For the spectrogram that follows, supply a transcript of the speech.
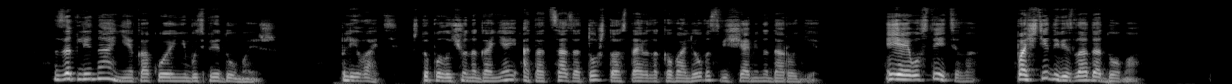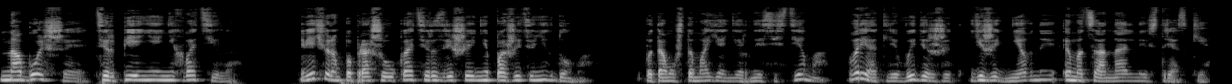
Заклинание какое-нибудь придумаешь. Плевать, что получу нагоняй от отца за то, что оставила Ковалева с вещами на дороге. Я его встретила, почти довезла до дома. На большее терпения не хватило. Вечером попрошу у Кати разрешения пожить у них дома, потому что моя нервная система вряд ли выдержит ежедневные эмоциональные встряски.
